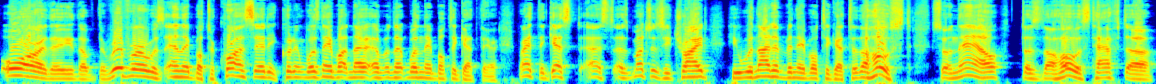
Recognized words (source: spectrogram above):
or the, the, the river was unable to cross it, he couldn't wasn't able wasn't able to get there. Right? The guest, as, as much as he tried, he would not have been able to get to the host. So now, does the host have to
